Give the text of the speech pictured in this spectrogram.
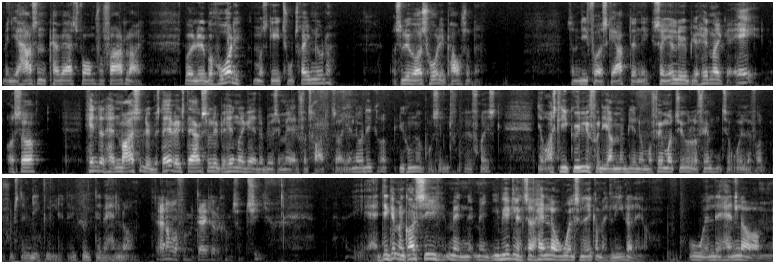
Men jeg har sådan en pervers form for fartleje, hvor jeg løber hurtigt, måske 2-3 minutter, og så løber jeg også hurtigt i pauserne. Sådan lige for at skærpe den, ikke? Så jeg løb jo Henrik af, og så hentede han mig, så løb jeg stadigvæk stærkt, så løb jeg Henrik af, der blev simpelthen alt for træt, så jeg nåede ikke at blive 100% frisk. Det var også ligegyldigt, fordi om man bliver nummer 25 eller 15 til OL er fu- fuldstændig ligegyldigt. Det er ikke det, det handler om. Der er nummer for medaljer, der kommer som 10. Ja, det kan man godt sige, men, men i virkeligheden så handler OL slet ikke om atleterne. OL det handler om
